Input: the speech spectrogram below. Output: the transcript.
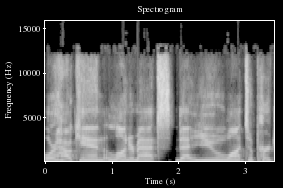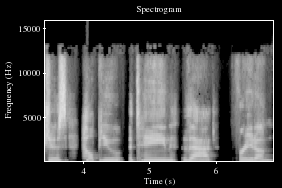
or how can laundromats that you want to purchase help you attain that freedom?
